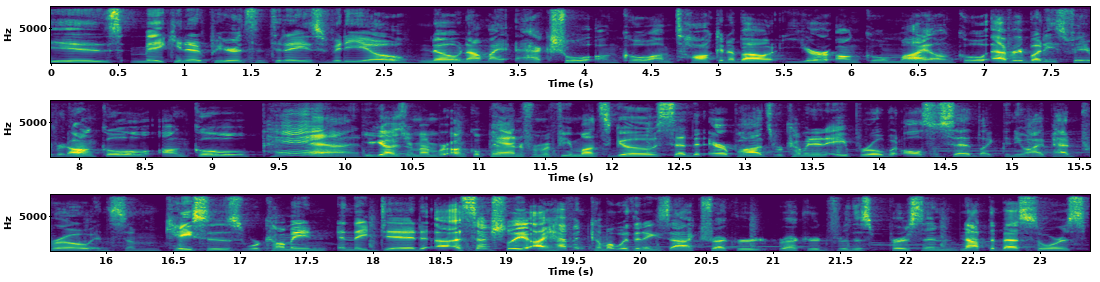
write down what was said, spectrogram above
is making an appearance in today's video. No, not my actual uncle. I'm talking about your uncle, my uncle, everybody's favorite uncle, Uncle Pan. You guys remember Uncle Pan from a few months ago said that AirPods were coming in April, but also said like the new iPad Pro and some cases were coming, and they did. Uh, essentially, I haven't come up with an exact record record for this person. Not the best source.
